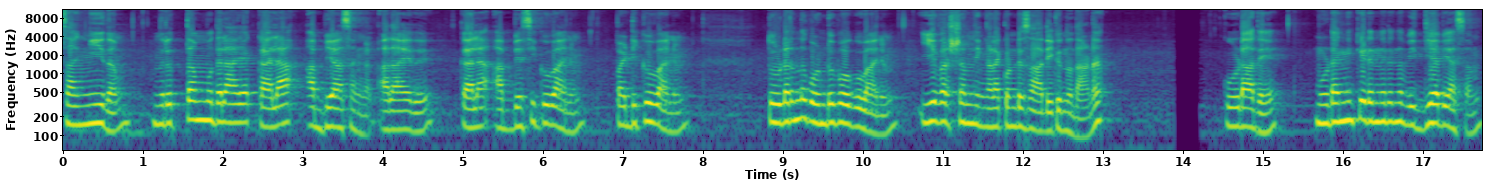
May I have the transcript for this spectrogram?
സംഗീതം നൃത്തം മുതലായ കല അഭ്യാസങ്ങൾ അതായത് കല അഭ്യസിക്കുവാനും പഠിക്കുവാനും തുടർന്ന് കൊണ്ടുപോകുവാനും ഈ വർഷം നിങ്ങളെ കൊണ്ട് സാധിക്കുന്നതാണ്. കൂടാതെ മുടങ്ങിക്കിടന്നിരുന്ന വിദ്യാഭ്യാസം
